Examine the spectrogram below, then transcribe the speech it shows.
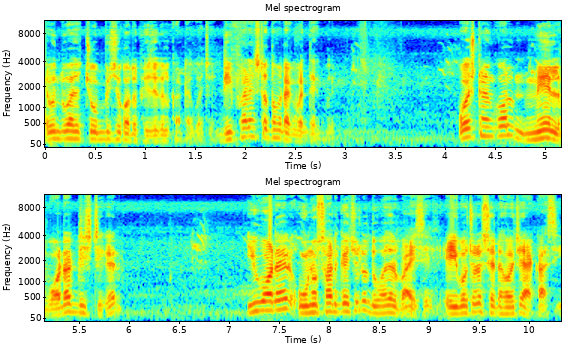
এবং দু হাজার চব্বিশে কত ফিজিক্যাল কাট আপ গেছে ডিফারেন্সটা তোমরা একবার দেখবে। ওয়েস্ট বেঙ্গল মেল বর্ডার ডিস্ট্রিক্টের ইউআরের উনষাট গেছিল দু হাজার বাইশে, এই বছরে সেটা হয়েছে একাশি।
